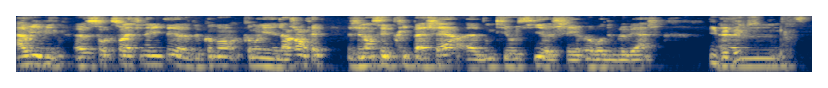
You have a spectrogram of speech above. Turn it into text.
Ah oui, oui, euh, sur, sur, la finalité euh, de comment, comment gagner de l'argent, en fait, j'ai lancé Trip pas cher, euh, donc qui est aussi euh, chez EuroWH. IPFix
